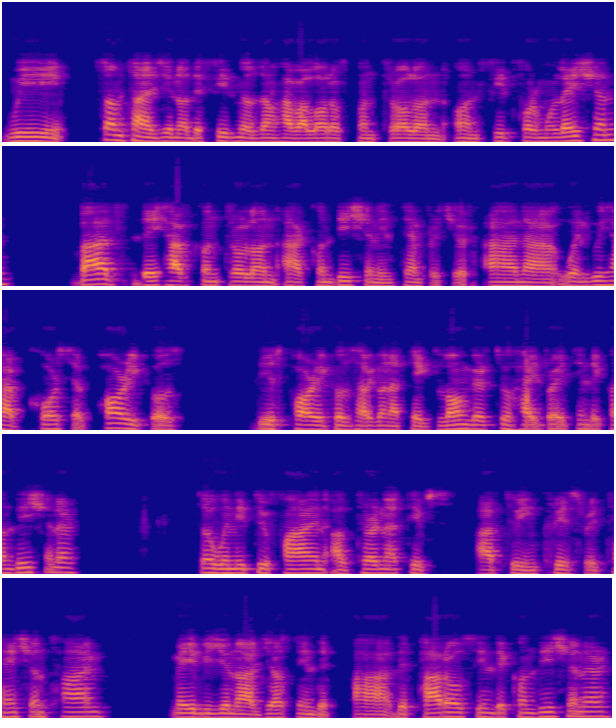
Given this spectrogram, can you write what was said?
we sometimes, you know, the feed mills don't have a lot of control on, on feed formulation, but they have control on our conditioning temperature. And uh, when we have coarser particles, these particles are going to take longer to hydrate in the conditioner. So we need to find alternatives uh, to increase retention time. Maybe you know adjusting the uh, the paddles in the conditioner.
